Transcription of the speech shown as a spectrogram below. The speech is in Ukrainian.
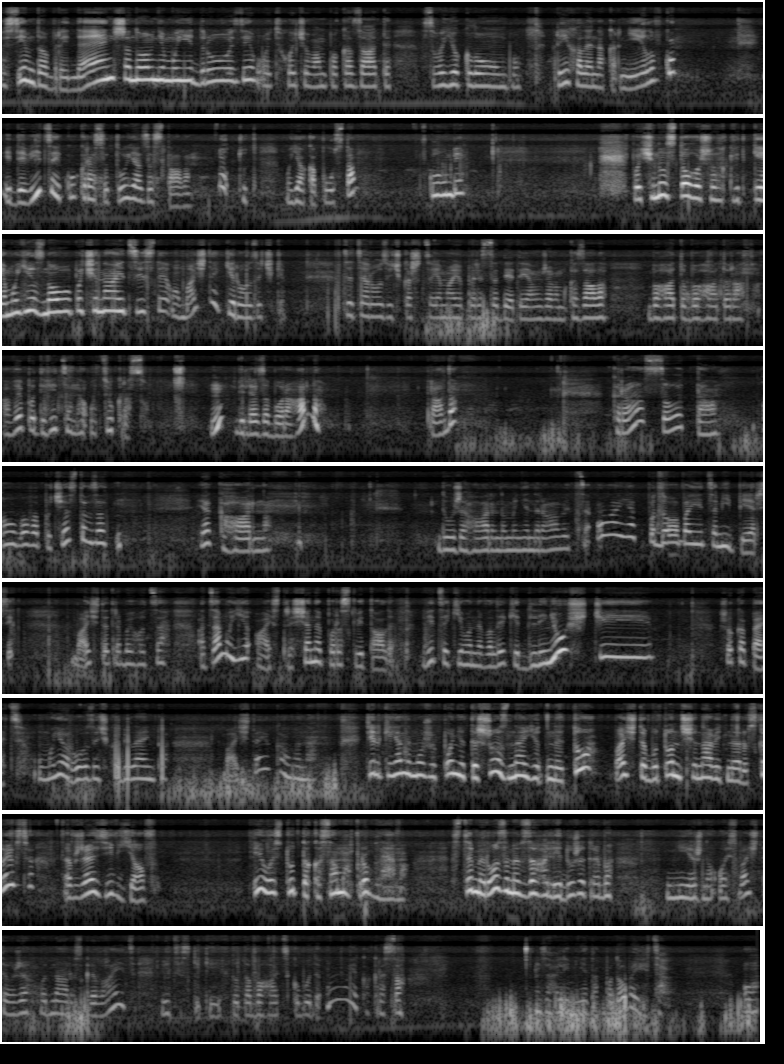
Усім добрий день, шановні мої друзі. Ось хочу вам показати свою клумбу. Приїхали на Карніловку. І дивіться, яку красоту я застала. Ну, тут моя капуста в клумбі. Почну з того, що квітки мої знову починають цвісти. О, бачите, які розочки? Це ця розочка, що це я маю пересадити, я вже вам казала багато-багато раз. А ви подивіться на оцю красу. М? Біля забора гарно? Правда? Красота. О, Вова почистив за. Як гарно. Дуже гарно, мені подобається. Ой, як подобається мій персик. Бачите, треба його це. А це мої айстри, ще не порозквітали. Дивіться, які вони великі, длінющі. Що капець. У моя розочка біленька. Бачите, яка вона? Тільки я не можу поняти, що з нею не то. Бачите, бутон ще навіть не розкрився, а вже зів'яв. І ось тут така сама проблема. З цими розами взагалі дуже треба ніжно. Ось, бачите, вже одна розкривається. Дивіться, скільки їх тут багацько буде. О, яка краса. Взагалі мені так подобається. О.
